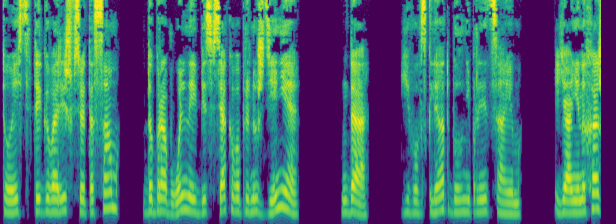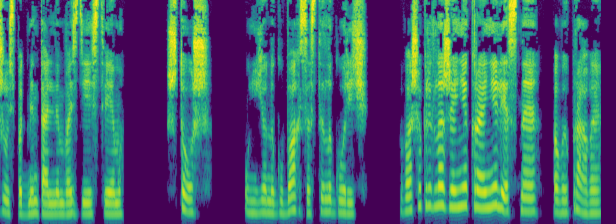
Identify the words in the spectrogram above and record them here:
То есть ты говоришь все это сам, добровольно и без всякого принуждения? Да. Его взгляд был непроницаем. Я не нахожусь под ментальным воздействием. Что ж, у нее на губах застыла горечь. Ваше предложение крайне лестное, вы правы.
